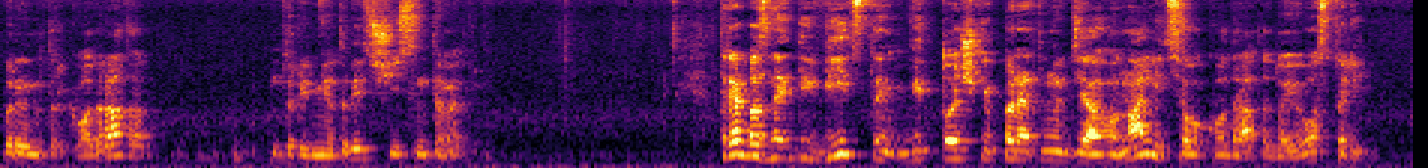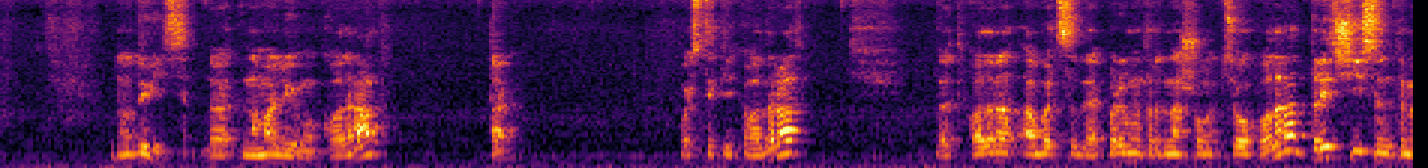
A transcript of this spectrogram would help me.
Периметр квадрата дорівнює 36 см. Треба знайти відстань від точки перетину діагоналі цього квадрата до його сторін. Ну, дивіться, давайте намалюємо квадрат. Так? Ось такий квадрат. Давайте квадрат ABCD. Периметр нашого цього квадрата 36 см.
